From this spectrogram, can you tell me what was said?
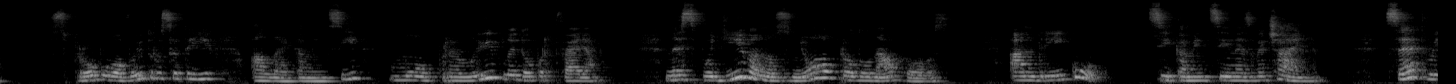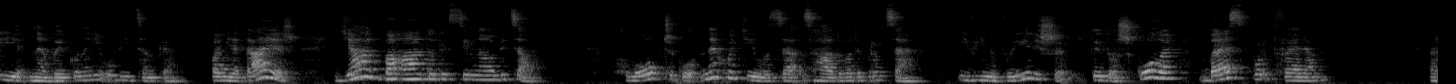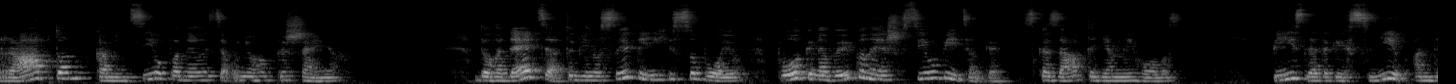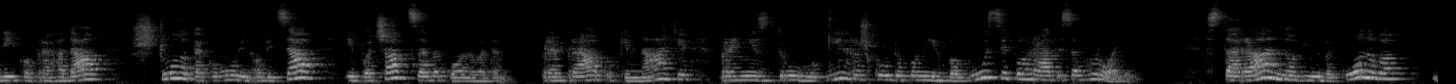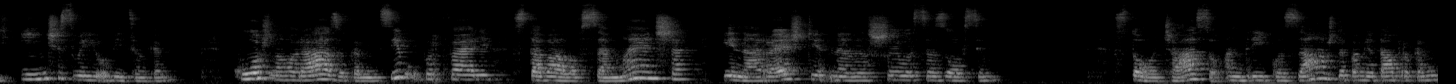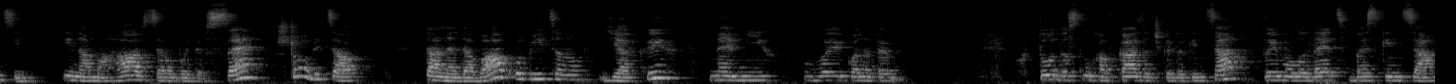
Спробував витрусити їх, але камінці, мов прилипли до портфеля. Несподівано з нього пролунав голос. Андрійку, ці камінці незвичайні. Це твої невиконані обіцянки. Пам'ятаєш, як багато ти всім наобіцяв? Хлопчику не хотілося згадувати про це, і він вирішив йти до школи без портфеля. Раптом камінці опинилися у нього в кишенях. Доведеться тобі носити їх із собою, поки не виконаєш всі обіцянки, сказав таємний голос. Після таких слів Андрійко пригадав, що та кому він обіцяв, і почав це виконувати. Прибрав у кімнаті, приніс другу іграшку, допоміг бабусі погратися в городі. Старанно він виконував й інші свої обіцянки. Кожного разу камінців у портфелі ставало все менше і нарешті не лишилося зовсім. З того часу Андрійко завжди пам'ятав про камінці і намагався робити все, що обіцяв, та не давав обіцянок, яких не міг виконати. Хто дослухав казочки до кінця, той молодець без кінця.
